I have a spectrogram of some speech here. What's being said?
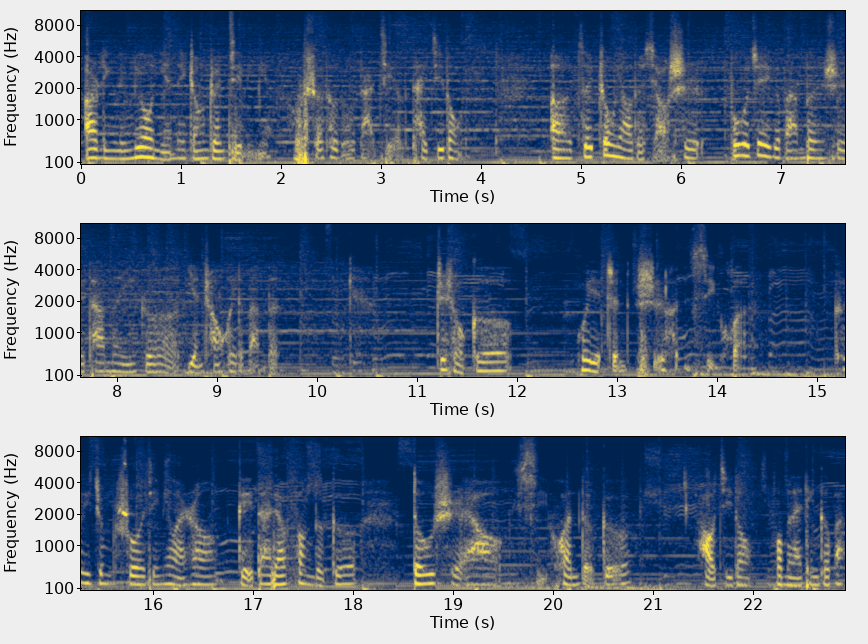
二零零六年那张专辑里面，我舌头都打结了，太激动了。呃，最重要的小事，不过这个版本是他们一个演唱会的版本。这首歌我也真的是很喜欢，可以这么说，今天晚上给大家放的歌都是 L 喜欢的歌，好激动，我们来听歌吧。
